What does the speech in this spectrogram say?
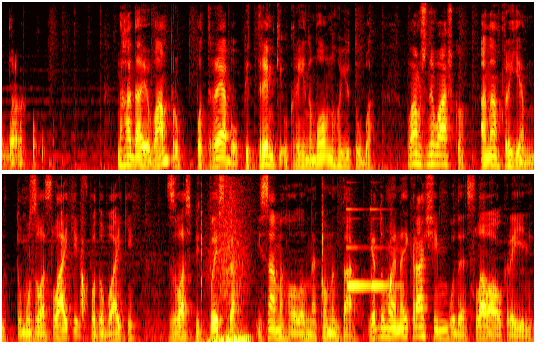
в дарах покупок. Нагадаю вам про потребу підтримки україномовного Ютуба. Вам ж не важко, а нам приємно. Тому з вас лайки, вподобайки, з вас підписка і саме головне коментар. Я думаю, найкращим буде слава Україні!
